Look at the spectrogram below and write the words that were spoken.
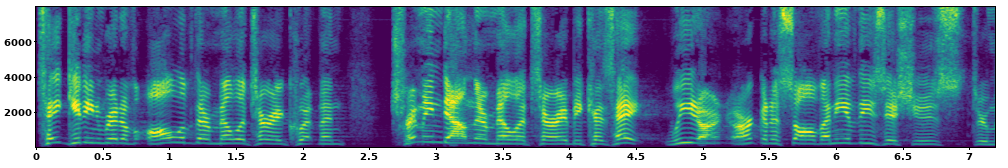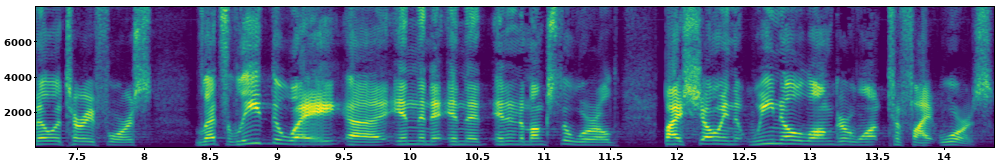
take, getting rid of all of their military equipment, trimming down their military because, hey, we aren't, aren't going to solve any of these issues through military force. Let's lead the way uh, in, the, in, the, in and amongst the world by showing that we no longer want to fight wars.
